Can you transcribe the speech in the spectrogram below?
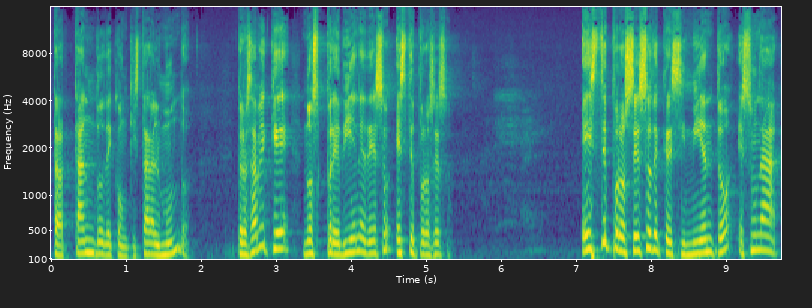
tratando de conquistar al mundo. Pero ¿sabe qué nos previene de eso? Este proceso. Este proceso de crecimiento es una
